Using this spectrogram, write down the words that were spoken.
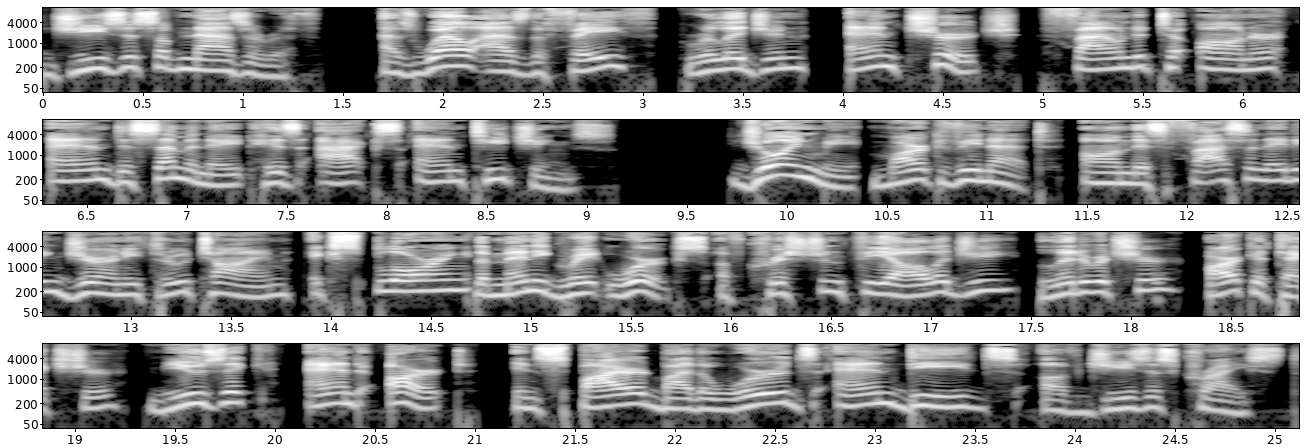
Jesus of Nazareth, as well as the faith, religion, and church founded to honor and disseminate his acts and teachings. Join me, Mark Vinet, on this fascinating journey through time, exploring the many great works of Christian theology, literature, architecture, music, and art inspired by the words and deeds of Jesus Christ.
